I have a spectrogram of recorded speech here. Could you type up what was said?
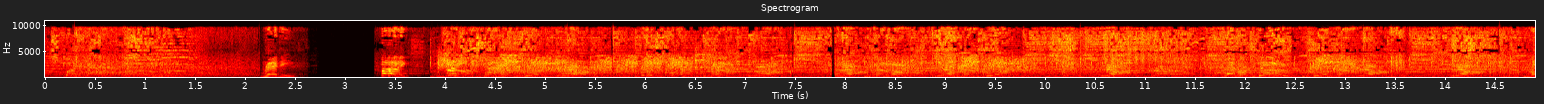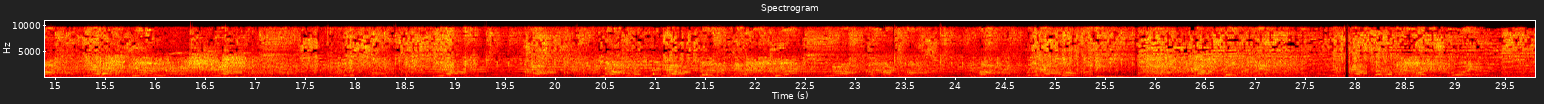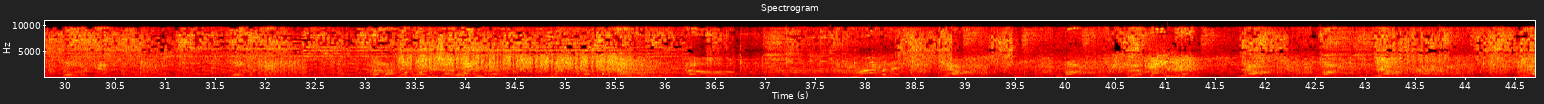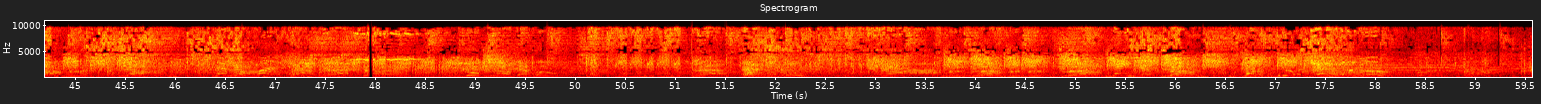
Select Machine. Ready. Fight! First attack! Level two! Danger!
